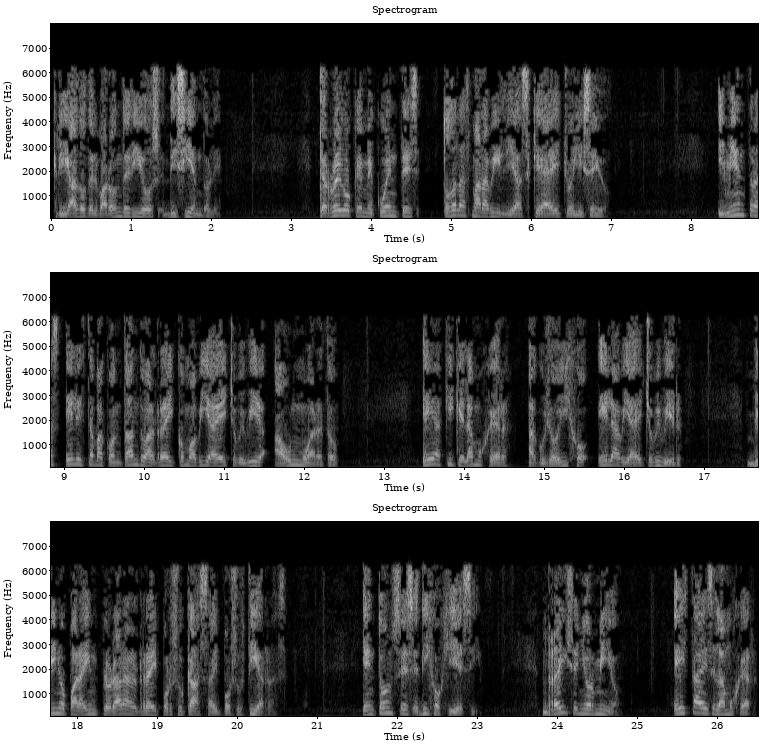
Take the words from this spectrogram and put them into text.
criado del varón de Dios, diciéndole, Te ruego que me cuentes todas las maravillas que ha hecho Eliseo. Y mientras él estaba contando al rey cómo había hecho vivir a un muerto, he aquí que la mujer, a cuyo hijo él había hecho vivir, vino para implorar al rey por su casa y por sus tierras. Entonces dijo Giesi, Rey señor mío, esta es la mujer,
